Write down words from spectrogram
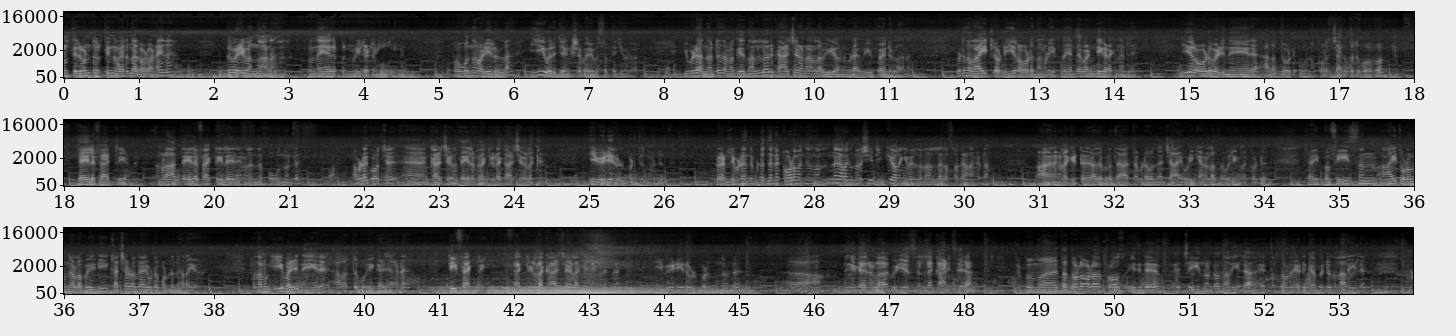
നമ്മൾ തിരുവനന്തപുരത്ത് നിന്ന് വരുന്ന റോഡാണ് ഇത്. ഇത് വഴി വന്നാണ് നേരെ പൊന്മുടിയിലോട്ട് പോകുന്നത്. പോകുന്ന വഴിയിലുള്ള ഈ ഒരു ജംഗ്ഷൻ വരുമ്പോൾ ശ്രദ്ധിച്ചുകൊള്ളുക. ഇവിടെ വന്നിട്ട് നമുക്ക് നല്ലൊരു കാഴ്ച കാണാനുള്ള വ്യൂ ആണ് ഇവിടെ വ്യൂ പോയിന്റ് ഉള്ളതാണ്. ഇവിടുന്ന് റൈറ്റിലോട്ട് ഈ റോഡ് നമ്മൾ ഇപ്പോൾ എന്റെ വണ്ടി കിടക്കുന്നല്ലേ? ഈ റോഡ് വഴി നേരെ അകത്തോട്ട് പോകണം. കുറച്ച് അകത്തോട്ട് പോകുമ്പോൾ തേയില ഫാക്ടറിയുണ്ട് നമ്മൾ ആ തേയില ഫാക്ടറിയിൽ ഞങ്ങൾ ഇന്ന് പോകുന്നുണ്ട്. അവിടെ കുറച്ച് കാഴ്ചകൾ തേയില ഫാക്ടറിയുടെ കാഴ്ചകളൊക്കെ ഈ വീഡിയോയിൽ ഉൾപ്പെടുത്തുന്നുണ്ട്. ഇവിടെ? ഇവിടെ ഇവിടെ തന്നെ കുട വന്ന് നല്ല ഇറങ്ങുന്നുണ്ട് ശരിക്കും ഇറങ്ങി വരുന്നത് നല്ല രസം കാണാൻ കേട്ടോ. വാഹനങ്ങളൊക്കെ ഇട്ട് അതേപോലെ അവിടെ വന്ന് ചായ കുടിക്കാനുള്ള സൗകര്യങ്ങളൊക്കെ ഉണ്ട്. ഇപ്പം സീസൺ ആയി തുടങ്ങുന്നുള്ളൂ. അപ്പോൾ ഇനി കച്ചവടക്കാർ ഇവിടെ കൊണ്ട് നിറയുക. അപ്പോൾ നമുക്ക് ഈ വഴി നേരെ അകത്ത് പോയി കഴിഞ്ഞാലാണ് ടീ ഫാക്ടറി. ഫാക്ടറികളുടെ കാഴ്ചകളൊക്കെ ഞങ്ങൾ ഇന്ന് ഈ വീഡിയോയിൽ ഉൾപ്പെടുത്തുന്നുണ്ട്. നിങ്ങൾക്ക് അതിനുള്ള വീഡിയോസ് എല്ലാം കാണിച്ചു തരാം. ഇപ്പം എത്രത്തോളം അവിടെ പ്രോസ് ഇതിന്റെ ചെയ്യുന്നുണ്ടോ എന്നറിയില്ല എത്രത്തോളം എടുക്കാൻ പറ്റുമെന്നുള്ള അറിയില്ല.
